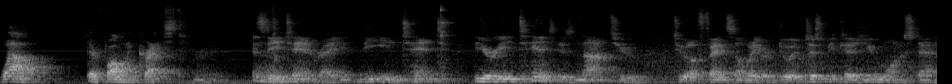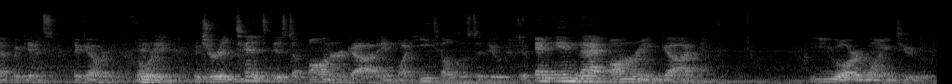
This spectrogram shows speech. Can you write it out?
wow, they're following Christ. It's the intent, right? The intent. Your intent is not to to offend somebody or do it just because you want to stand up against the governing authority. Mm-hmm. But your intent is to honor God in what He tells us to do. Yep. And in that honoring God, you are going to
